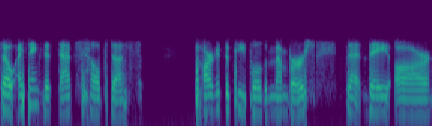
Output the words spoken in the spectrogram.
So i think that that's helped us target the people the members that they are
